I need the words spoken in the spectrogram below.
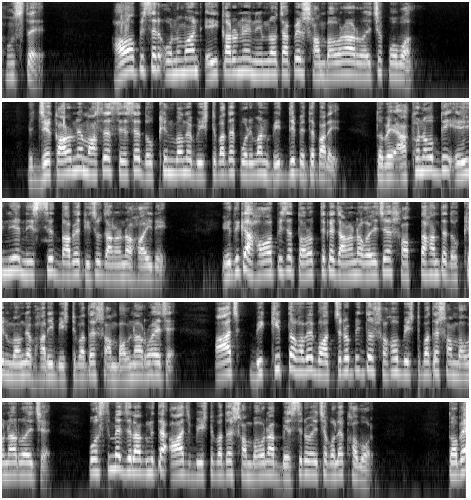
ফুঁসতে হাওয়া অফিসের অনুমান এই কারণে নিম্নচাপের সম্ভাবনা রয়েছে প্রবল। যে কারণে মাসের শেষে দক্ষিণবঙ্গে বৃষ্টিপাতের পরিমাণ বৃদ্ধি পেতে পারে। তবে এখনও অবধি এই নিয়ে নিশ্চিতভাবে কিছু জানানো হয়নি। এদিকে হাওয়া অফিসের তরফ থেকে জানানো হয়েছে, সপ্তাহান্তে দক্ষিণবঙ্গে ভারী বৃষ্টিপাতের সম্ভাবনা রয়েছে। আজ বিক্ষিপ্তভাবে বজ্রবিদ্যুৎ সহ বৃষ্টিপাতের সম্ভাবনা রয়েছে। পশ্চিমের জেলাগুলিতে আজ বৃষ্টিপাতের সম্ভাবনা বেশি রয়েছে বলে খবর। তবে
